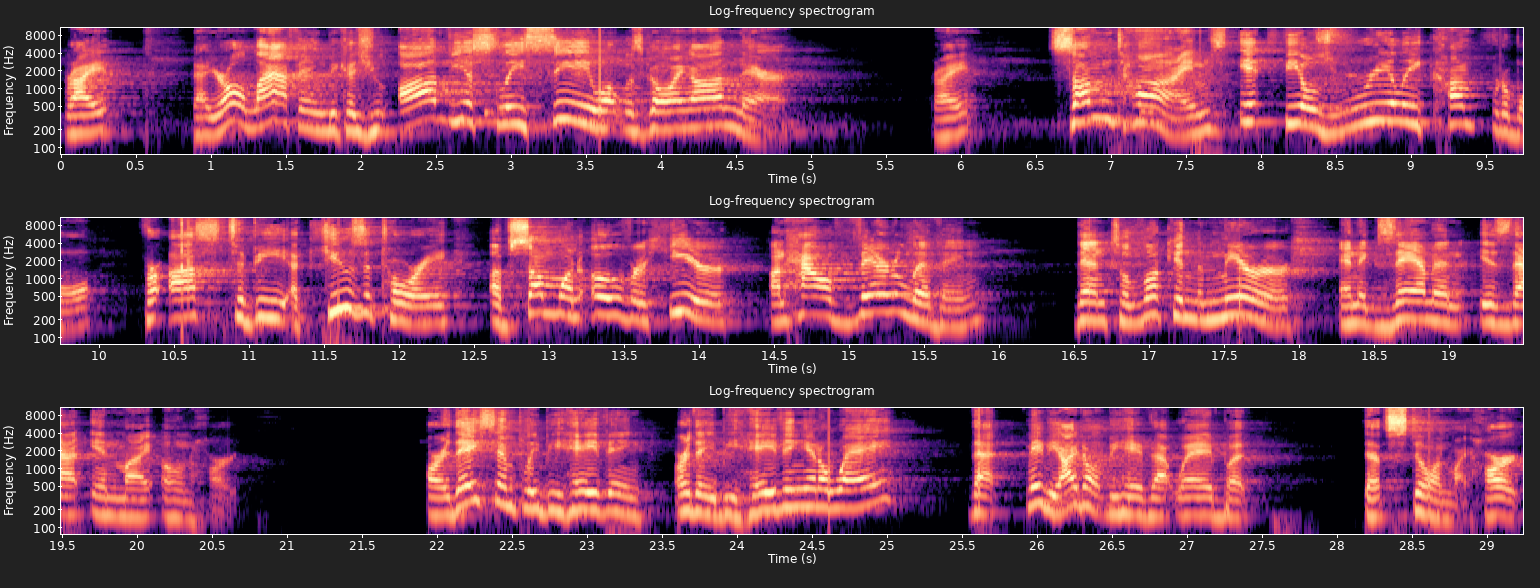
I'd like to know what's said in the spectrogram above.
Right? Now you're all laughing because you obviously see what was going on there. Right? Sometimes it feels really comfortable for us to be accusatory of someone over here on how they're living than to look in the mirror and examine is that in my own heart? Are they simply behaving, are they behaving in a way that maybe I don't behave that way, but that's still in my heart.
